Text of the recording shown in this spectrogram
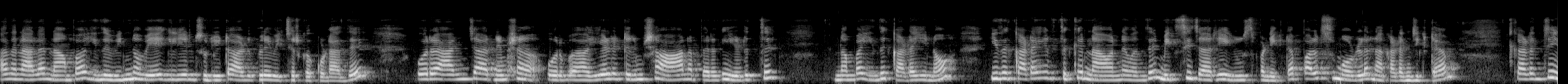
அதனால் நாம் இது இன்னும் வேகலையேன்னு சொல்லிவிட்டு அடுப்பில் வச்சுருக்கக்கூடாது ஒரு அஞ்சாறு நிமிஷம் ஒரு ஏழு எட்டு நிமிஷம் ஆன பிறகு எடுத்து நம்ம இது கடையணும். இது கடையிறதுக்கு நான் வந்து மிக்ஸி ஜாரியை யூஸ் பண்ணிக்கிட்டேன். பல்ஸ் மோடில் நான் கடைஞ்சிக்கிட்டேன். கடைஞ்சி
